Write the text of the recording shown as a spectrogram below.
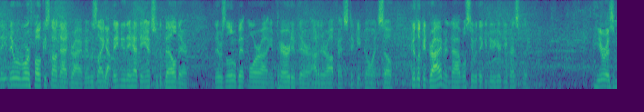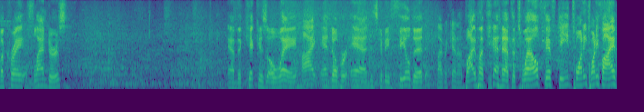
they, they were more focused on that drive. It was like Yeah. they knew they had to answer the bell there. There was a little bit more uh, imperative there out of their offense to get going. So, good looking drive, and uh, we'll see what they can do here defensively. Here is McCray Flanders. And the kick is away, high end over end. It's going to be fielded by McKenna. By McKenna at the 12, 15, 20, 25.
